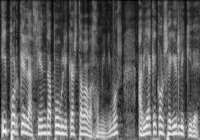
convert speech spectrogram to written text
y porque la hacienda pública estaba bajo mínimos. Había que conseguir liquidez.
